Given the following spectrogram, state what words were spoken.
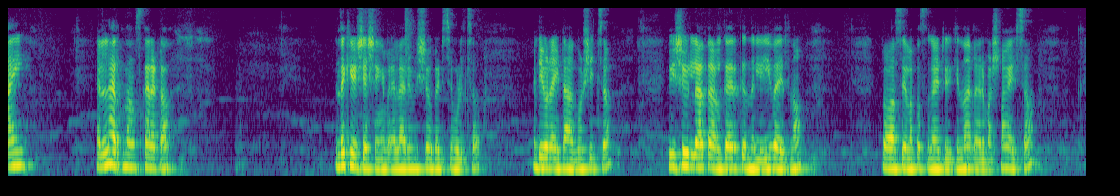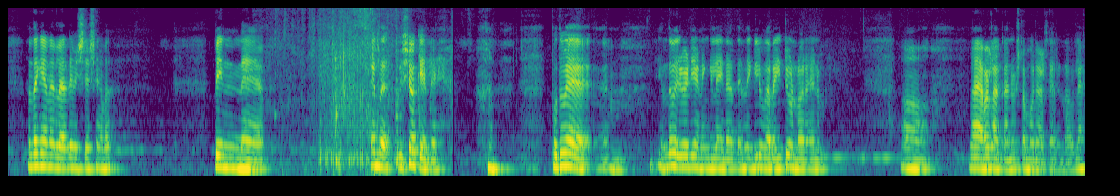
ഹായ്. എല്ലാവർക്കും നമസ്കാരം കേട്ടോ. എന്തൊക്കെ വിശേഷങ്ങൾ? എല്ലാവരും വിഷു ഒക്കെ അടിച്ച് പൊളിച്ചോ? അടിപൊളിയായിട്ട് ആഘോഷിച്ചോ? വിഷു ഇല്ലാത്ത ആൾക്കാർക്ക് ഇന്ന് ലീവായിരുന്നു പ്രവാസികളൊക്കെ സുഖമായിട്ടിരിക്കുന്നു എല്ലാവരും ഭക്ഷണം കഴിച്ചോ? എന്തൊക്കെയാണ് എല്ലാവരുടെയും വിശേഷങ്ങൾ പിന്നെ എന്ത് വിഷു ഒക്കെ അല്ലേ? പൊതുവേ എന്ത് പരിപാടിയാണെങ്കിലും അതിന്റെ അകത്ത് എന്തെങ്കിലും വെറൈറ്റി കൊണ്ടുവരാനും വൈറലാക്കാനും ഇഷ്ടംപോലെ ആൾക്കാരുണ്ടാവും അല്ലേ?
